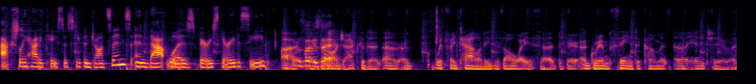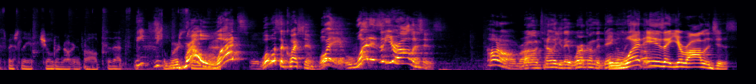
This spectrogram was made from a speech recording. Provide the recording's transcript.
actually had a case of Stephen Johnson's, and that was very scary to see. Uh, What the fuck a is that? Large accident uh, uh, with fatalities is always uh, a a grim scene to come in, uh, into, especially if children are involved. So that's the, the worst. Bro, thing that- what? What was the question? Wait, what is a urologist? Hold on, bro. Bro, I'm telling you, they work on the dingle. What is a urologist?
